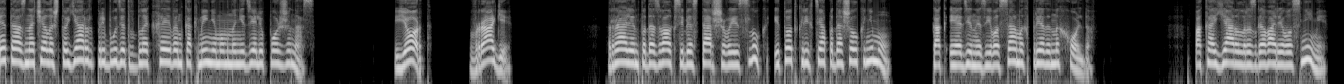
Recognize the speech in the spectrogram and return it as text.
Это означало, что Ярл прибудет в Блэкхейвен как минимум на неделю позже нас. «Йорд! Враги!» Райлен подозвал к себе старшего из слуг, и тот, кряхтя, подошел к нему, как и один из его самых преданных хольдов. Пока Ярл разговаривал с ними,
